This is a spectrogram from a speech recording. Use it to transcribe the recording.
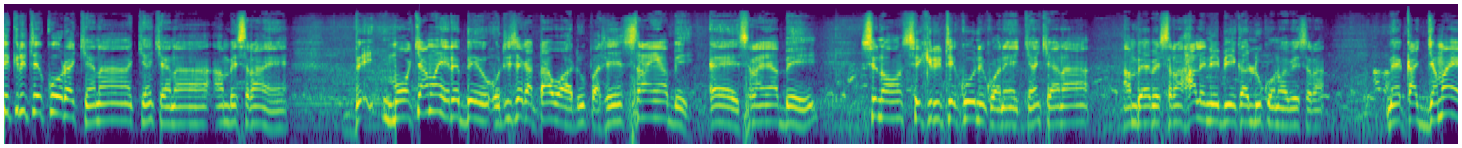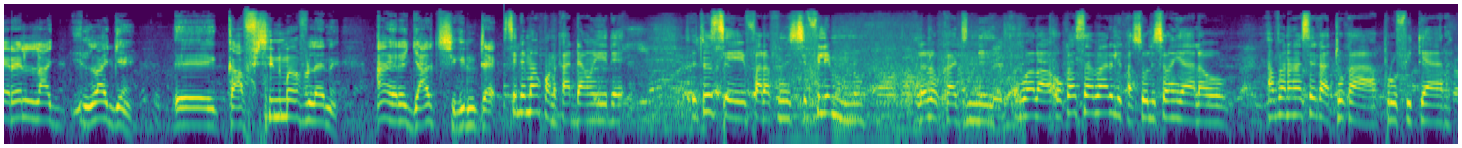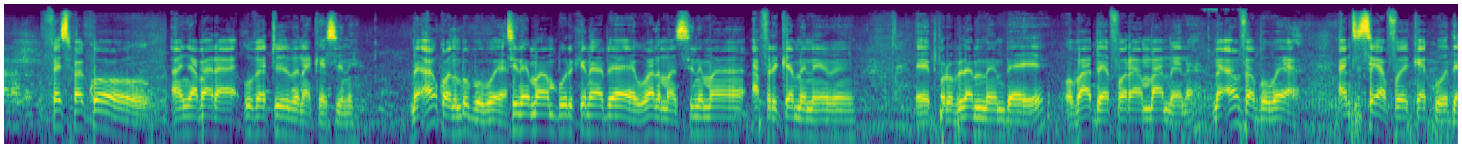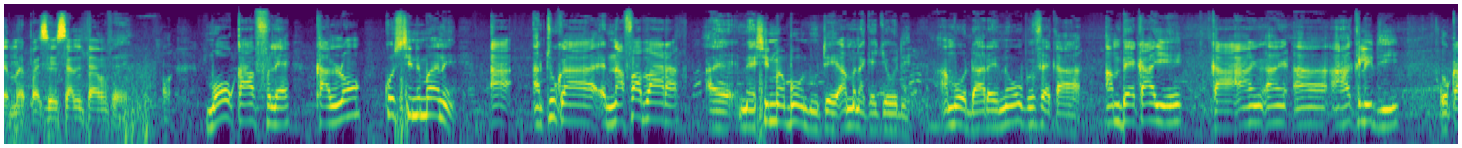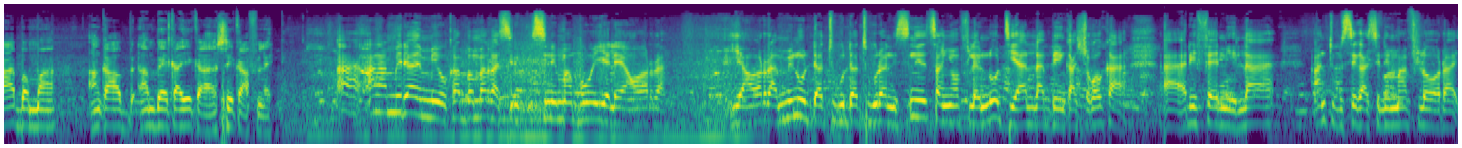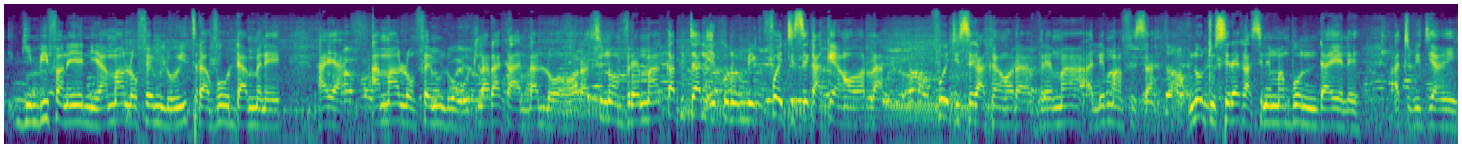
sécurité ko ra tiɲɛna tiɲɛ tiɲɛna an bɛ siran ye mɔgɔ caman yɛrɛ bɛ yen o tɛ se ka taa wadu parce que siranya bɛ yen ɛɛ siranya bɛ yen sinon sécurité ko ni kɔni tiɲɛ tiɲɛna an bɛɛ bɛ siran hali ni b'i ka du kɔnɔ i bɛ siran mais ka jama yɛrɛ lagɛn ka sinima filɛ nin an yɛrɛ ja sigini tɛ sinima kɔni ka d'anw ye dɛ surtout se farafin film ninnu ale lo ka di ne ye voilà o ka sabari le ka solution yala o an fana ka se ka to ka profiter ara fesfako an ɲabara ouverture bɛna kɛ sini mais an kɔni bɛ bobo yan sinema burkina bɛ walima sinema africain min ni eh, problème min bɛ ye o b'a bɛɛ fɔra an b'a mɛnna mais an fɛ bobo yan an tɛ se ka foyi kɛ k'o dɛmɛ parce que sali t'an fɛ mɔgɔw k'a filɛ k'a lɔn ko sinima ne a en tout cas nafa b'ara mais sinima bonw dun tɛ an bɛna kɛ cogo di an b'o dare n'o bɛ fɛ ka an bɛɛ k'a ye ka an an an hakili di o k'a bama an ka an bɛɛ ka ye ka se k'a filɛ an ka miiriya ye min ye o ka bama ka sinima bon yɛlɛ yan yɔrɔ la yan yɔrɔ la minnu datugu datugura ni sini saɲɔ filɛ n'o tɛ y'a labɛn ka sɔgɔ ka refɛ nin la an tun bɛ se ka sinima filɛ o la gimbi fana ye nin an b'a lɔ fɛn min o ye travaux daminɛ aya an m'a lɔn fɛn min don o tilara k'a la lɔ o la sinon vraiment capital économique foyi tɛ se ka kɛ yan o la foyi tɛ se ka kɛ yan o la vraiment ale man fisa n'o tun sera ka sinimabon ninnu dayɛlɛ a tun bɛ diya an ye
